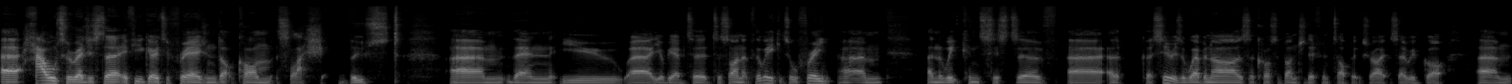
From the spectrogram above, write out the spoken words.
uh, how to register if you go to freeagent.com slash boost um, then you uh, you'll be able to, to sign up for the week it's all free um, and the week consists of uh, a, a, series of webinars across a bunch of different topics right so we've got um,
